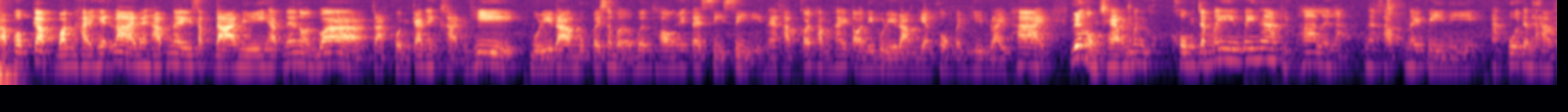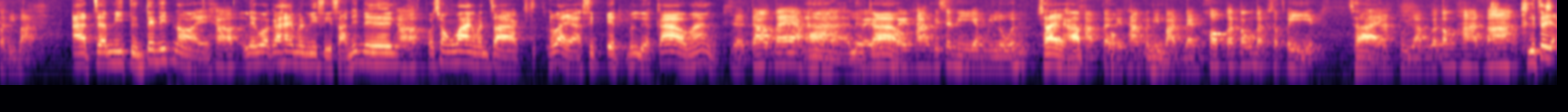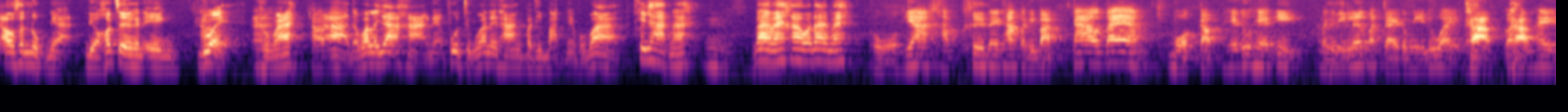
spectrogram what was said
ครับพบกับบอลไทยเฮดไลน์นะครับในสัปดาห์นี้ครับแน่นอนว่าจากผลการแข่งขันที่บุรีรัมย์บุกไปเสมอเมืองทองในแต่ 4-4 นะครับก็ทำให้ตอนนี้บุรีรัมย์ยังคงเป็นทีมไร้พ่าย เรื่องของแชมป์มันคงจะไม่ไม่น่าผิดพลาดเลยละนะครับในปีนี้อะพูดกันทางปฏิบัติ อาจจะมีตื่นเต้นนิดหน่อย ครับเรียกว่าก็ให้มันมีสีสันนิดนึง ครับ เพราะช่องว่างมันจากเท่าไหร่อะ11 มันเหลือ 9 มั้ง เหลือ 9 แต้มอ่าเหลือในเก้า ในทางทฤษฎียังมีลุ้นใช่ครับนะแต่ในทางปฏิบัติแบงคอกก็ต้องแบบสปีดใช่ นะบุรีรัมย์ก็ต้องพลาดบ้าง คือถ้าจะเอาสนุกเนี่ยเดี๋ยวเขาเจอกันเองด้วยอ่าถูกไหมครับ อ่าแต่ว่าระยะห่างเนี่ยพูดถึงว่าในทางปฏิบัติเนี่ยผมว่าก็ยากนะ อืมได้ไหมข้าวว่าได้ไหม โอ้โหยากครับ คือในทางปฏิบัติ 9 แต้ม บวกกับ head to head อีก มันจะมีเรื่องปัจจัยตรงนี้ด้วยนะครับก็ครับทำให้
